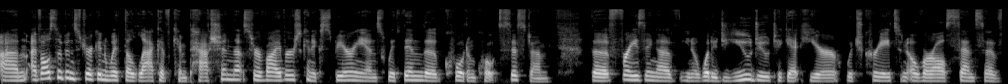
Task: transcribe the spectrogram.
Um, I've also been stricken with the lack of compassion that survivors can experience within the quote unquote system. The phrasing of, you know, what did you do to get here, which creates an overall sense of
